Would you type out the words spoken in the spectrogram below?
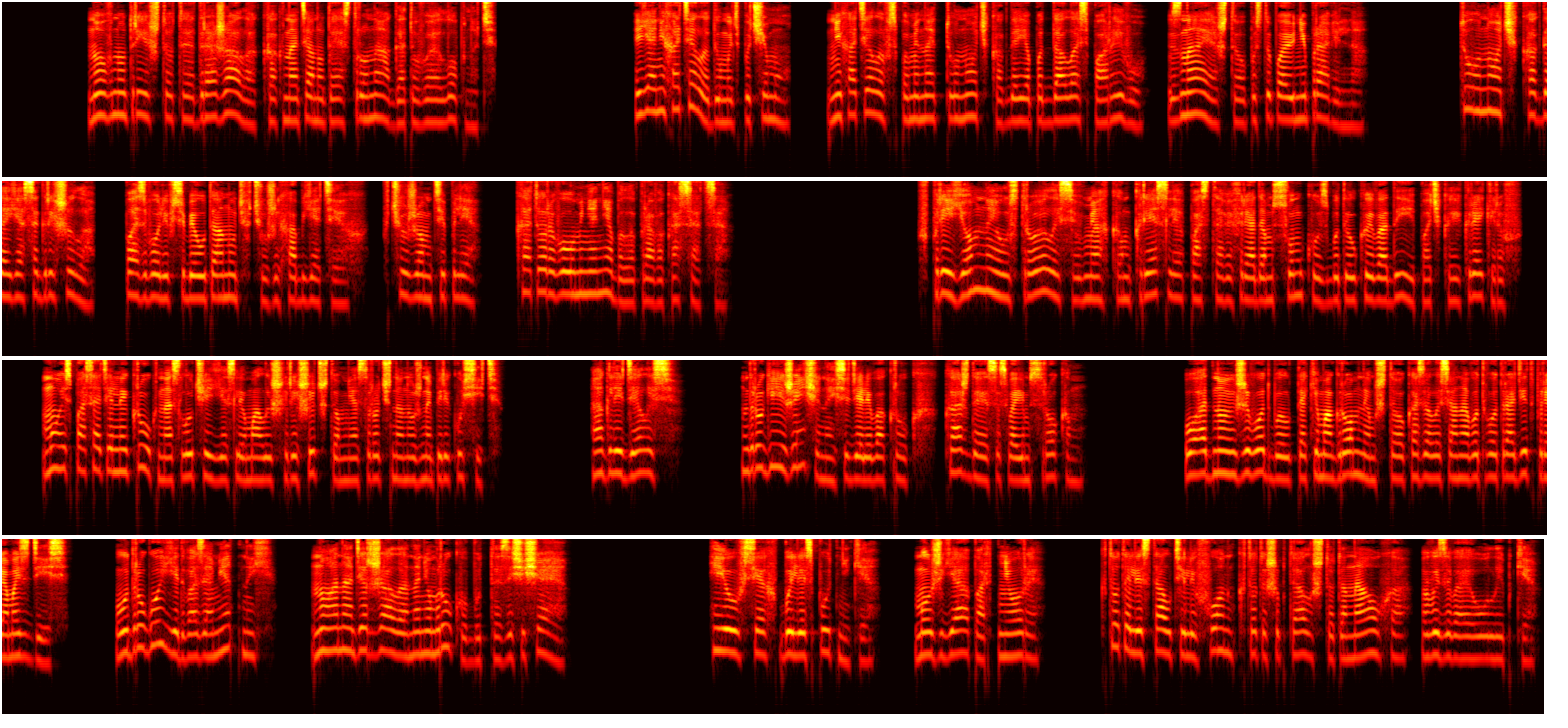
Но внутри что-то дрожало, как натянутая струна, готовая лопнуть. Я не хотела думать, почему. Не хотела вспоминать ту ночь, когда я поддалась порыву, зная, что поступаю неправильно. Ту ночь, когда я согрешила, позволив себе утонуть в чужих объятиях, в чужом тепле, которого у меня не было права касаться. В приёмной устроилась в мягком кресле, поставив рядом сумку с бутылкой воды и пачкой крекеров. Мой спасательный круг на случай, если малыш решит, что мне срочно нужно перекусить. Огляделась, Другие женщины сидели вокруг, каждая со своим сроком. У одной живот был таким огромным, что, казалось, она вот-вот родит прямо здесь. У другой едва заметный, но она держала на нем руку, будто защищая. И у всех были спутники, мужья, партнеры. Кто-то листал телефон, кто-то шептал что-то на ухо, вызывая улыбки.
